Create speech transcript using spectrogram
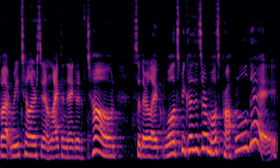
But retailers didn't like the negative tone, so they're like, well, it's because it's our most profitable day.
